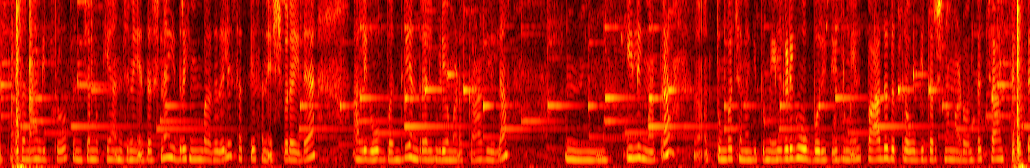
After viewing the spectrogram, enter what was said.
ಅಷ್ಟು ಚೆನ್ನಾಗಿತ್ತು. ಪಂಚಮುಖಿ ಆಂಜನೇಯ ದರ್ಶನ. ಇದ್ರ ಹಿಂಭಾಗದಲ್ಲಿ ಸತ್ಯಸನೇಶ್ವರ ಇದೆ. ಅಲ್ಲಿಗೆ ಹೋಗಿ ಬಂದ್ವಿ. ಅಂದರೆ ಅಲ್ಲಿ ವಿಡಿಯೋ ಮಾಡೋಕ್ಕಾಗಲಿಲ್ಲ ಇಲ್ಲಿಗೆ ಮಾತ್ರ ತುಂಬ ಚೆನ್ನಾಗಿತ್ತು. ಮೇಲ್ಗಡೆಗೂ ಹೋಗ್ಬೋದಿತ್ತು. ಇದ್ರ ಮೇಲೆ ಪಾದದ ಹತ್ರ ಹೋಗಿ ದರ್ಶನ ಮಾಡುವಂಥ ಚಾನ್ಸ್ ಇರುತ್ತೆ.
